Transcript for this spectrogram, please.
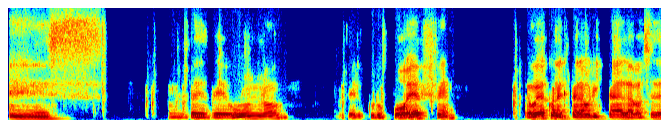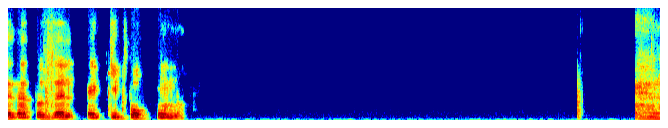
Es BD1 del grupo F. Me voy a conectar ahorita a la base de datos del equipo 1. El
